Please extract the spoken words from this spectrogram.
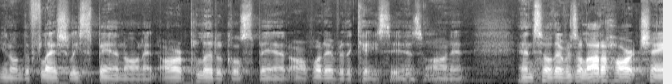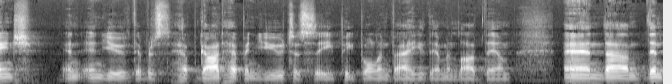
you know, the fleshly spin on it, or political spin, or whatever the case is mm-hmm. on it. And so there was a lot of heart change in, in you. There was help, God helping you to see people and value them and love them. And um, then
